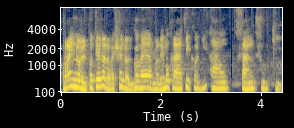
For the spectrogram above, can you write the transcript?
prendono il potere rovesciando il governo democratico di Aung San Suu Kyi.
